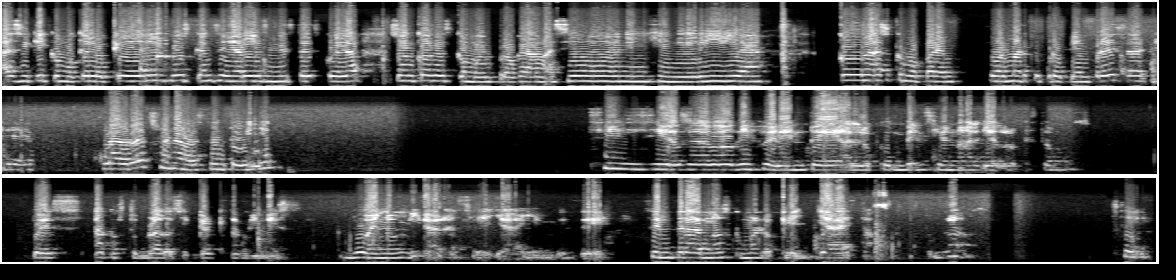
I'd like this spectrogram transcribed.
Así que como que lo que él busca enseñarles en esta escuela son cosas como en programación, ingeniería, cosas como para formar tu propia empresa, que la verdad suena bastante bien. Sí, sí, sí, o sea, algo diferente a lo convencional y a lo que estamos pues acostumbrados y creo que también es bueno mirar hacia allá y en vez de centrarnos como en lo que ya estamos acostumbrados. Sí.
